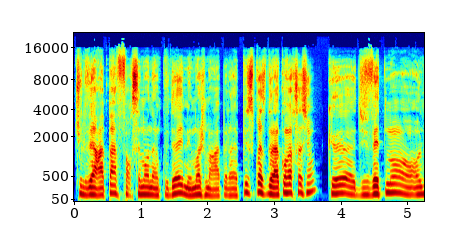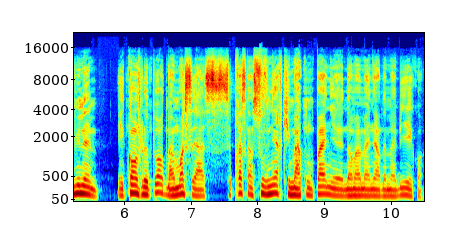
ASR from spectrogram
Tu le verras pas forcément d'un coup d'œil, mais moi, je me rappellerai plus presque de la conversation que du vêtement en lui-même. Et quand je le porte, bah moi, c'est, presque un souvenir qui m'accompagne dans ma manière de m'habiller, quoi.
